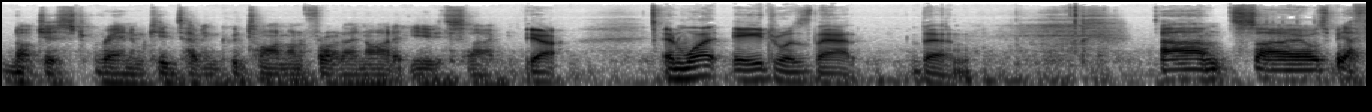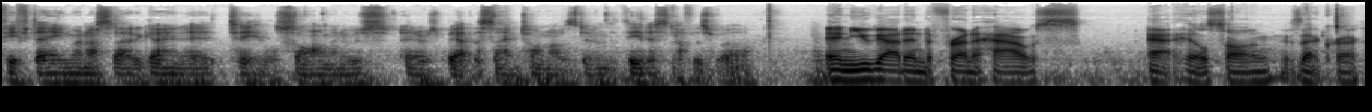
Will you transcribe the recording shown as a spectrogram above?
not just random kids having a good time on a Friday night at youth. So. Yeah. And what age was that then? Um, so I was about 15 when I started going to, to Hillsong, and it was it was about the same time I was doing the theatre stuff as well. And you got into front of house at Hillsong, is that correct?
